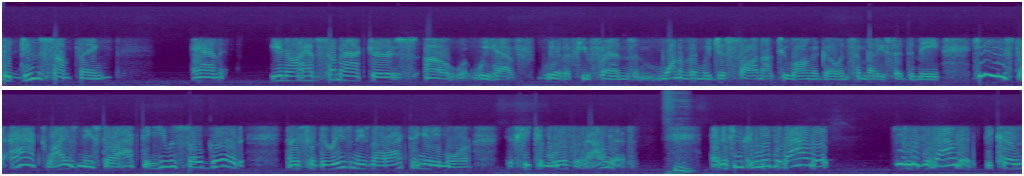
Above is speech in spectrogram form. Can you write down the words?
to do something and you know, I have some actors. Uh, we have we have a few friends, and one of them we just saw not too long ago. And somebody said to me, "He used to act. Why isn't he still acting? He was so good." And I said, "The reason he's not acting anymore is he can live without it. Hmm. And if you can live without it, you live without it because."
